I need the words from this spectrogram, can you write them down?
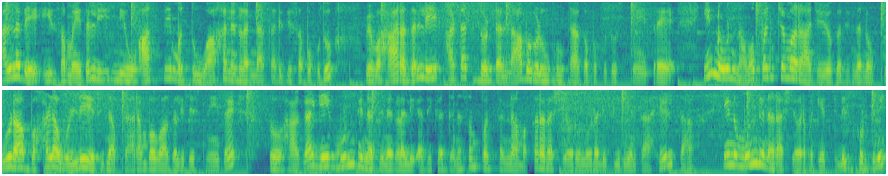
ಅಲ್ಲದೆ ಈ ಸಮಯದಲ್ಲಿ ನೀವು ಆಸ್ತಿ ಮತ್ತು ವಾಹನಗಳನ್ನು ಖರೀದಿಸಬಹುದು. ವ್ಯವಹಾರದಲ್ಲಿ ಹಠಾತ್ ದೊಡ್ಡ ಲಾಭಗಳು ಉಂಟಾಗಬಹುದು ಸ್ನೇಹಿತರೆ. ಇನ್ನು ನವಪಂಚಮ ರಾಜಯೋಗದಿಂದನೂ ಕೂಡ ಬಹಳ ಒಳ್ಳೆಯ ದಿನ ಪ್ರಾರಂಭವಾಗಲಿದೆ ಸ್ನೇಹಿತರೆ. ಸೊ ಹಾಗಾಗಿ ಮುಂದಿನ ದಿನಗಳಲ್ಲಿ ಅಧಿಕ ಧನ ಸಂಪತ್ತನ್ನು ಮಕರ ರಾಶಿಯವರು ನೋಡಲಿದ್ದೀರಿ ಅಂತ ಹೇಳ್ತಾ ಇನ್ನು ಮುಂದಿನ ರಾಶಿಯವರ ಬಗ್ಗೆ ತಿಳಿಸ್ಕೊಡ್ತೀನಿ.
